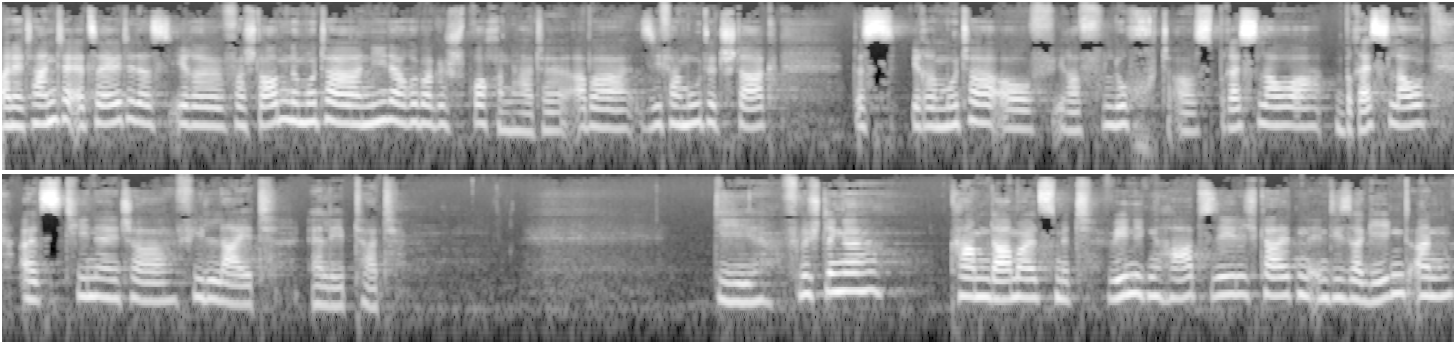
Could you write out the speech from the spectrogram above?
Meine Tante erzählte, dass ihre verstorbene Mutter nie darüber gesprochen hatte, aber sie vermutet stark, dass ihre Mutter auf ihrer Flucht aus Breslau, Breslau als Teenager viel Leid erlebt hat. Die Flüchtlinge kamen damals mit wenigen Habseligkeiten in dieser Gegend an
